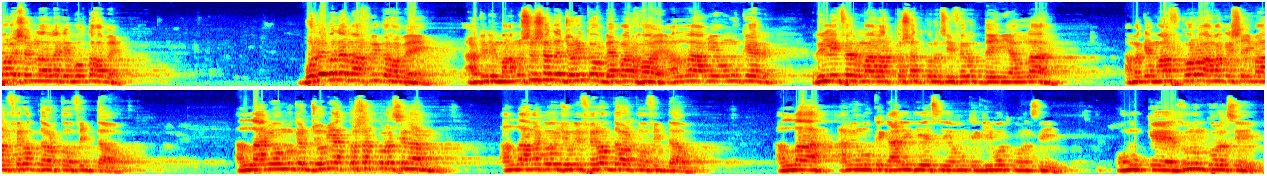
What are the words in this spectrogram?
পড়ে সেগুলো আল্লাহকে বলতে হবে। বলে বলে মাফ নিতে হবে। আর যদি মানুষের সাথে জড়িত ব্যাপার হয়, আল্লাহ আমি অমুকের রিলিফের মাল আত্মসাৎ করেছি, ফেরত দেইনি, আল্লাহ। আমাকে মাফ করো, আমাকে সেই মাল ফেরত দেওয়ার তৌফিক দাও। আল্লাহ আমি অমুকের জমি আত্মসাৎ করেছিলাম, আল্লাহ আমাকে ওই জমি ফেরত দেওয়ার তৌফিক দাও। আল্লাহ, আমি অমুকে গালি দিয়েছি অমুকে গিবত করেছি, অমুককে জুলুম করেছি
